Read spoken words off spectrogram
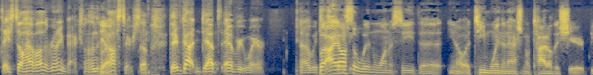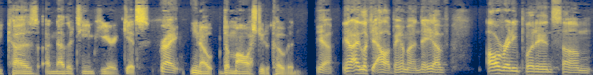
they still have other running backs on the Yeah. roster. So they've got depth everywhere. Uh, But I crazy. also wouldn't want to see the you know a team win the national title this year because another team here gets right. you know demolished due to COVID. Yeah, and I look at Alabama, and they have already put in some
